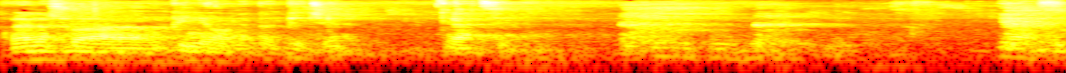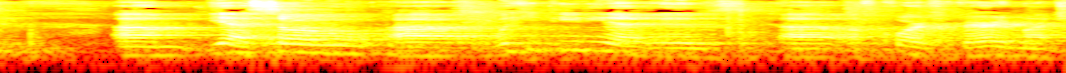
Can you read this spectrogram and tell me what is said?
Qual è la sua opinione, per piacere? Grazie. Yes. Um, yeah, so uh, Wikipedia is, uh, of course, very much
